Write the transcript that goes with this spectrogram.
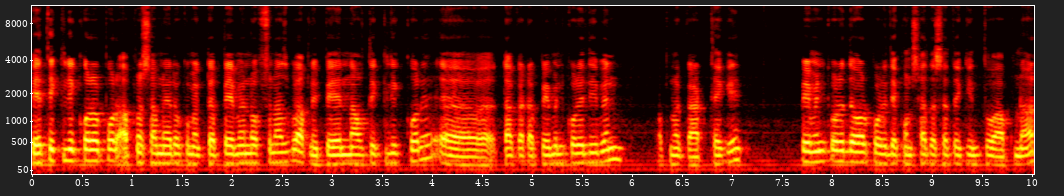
পেতে ক্লিক করার পর আপনার সামনে এরকম একটা পেমেন্ট অপশন আসবে। আপনি পে নাওতে ক্লিক করে টাকাটা পেমেন্ট করে দিবেন আপনার কার্ড থেকে। পেমেন্ট করে দেওয়ার পরে দেখুন, সাথে সাথে কিন্তু আপনার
